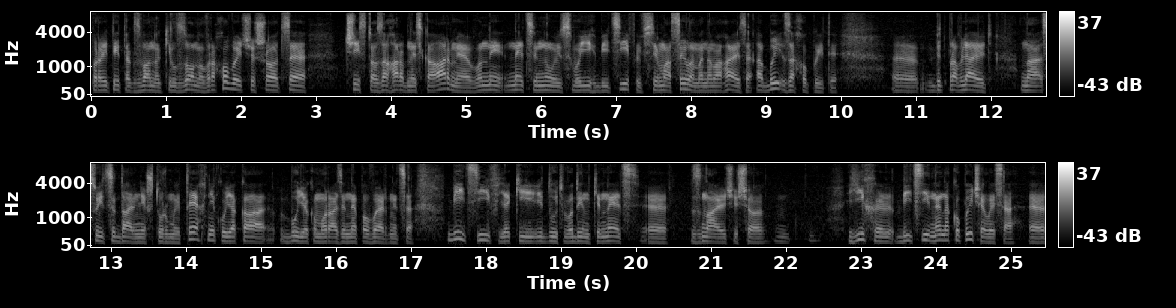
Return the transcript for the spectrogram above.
пройти так звану кілзону, враховуючи, що це чисто загарбницька армія, вони не цінують своїх бійців і всіма силами намагаються, аби захопити. Е, Відправляють на суїцидальні штурми техніку, яка в будь-якому разі не повернеться. Бійців, які йдуть в один кінець, е, знаючи, що їх е, бійці не накопичилися, е,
